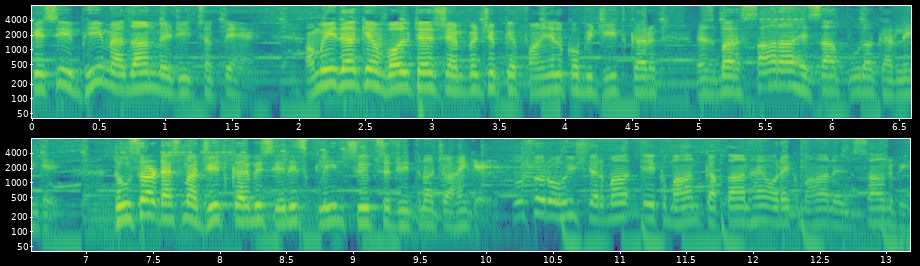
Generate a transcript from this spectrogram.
किसी भी मैदान में जीत सकते हैं। उम्मीद है कि हम वर्ल्ड टेस्ट चैंपियनशिप के फाइनल को भी जीत कर इस बार सारा हिसाब पूरा कर लेंगे। दूसरा टेस्ट मैच जीत कर भी सीरीज़ क्लीन स्वीप से जीतना चाहेंगे। दोस्तों रोहित शर्मा एक महान कप्तान है और एक महान इंसान भी।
